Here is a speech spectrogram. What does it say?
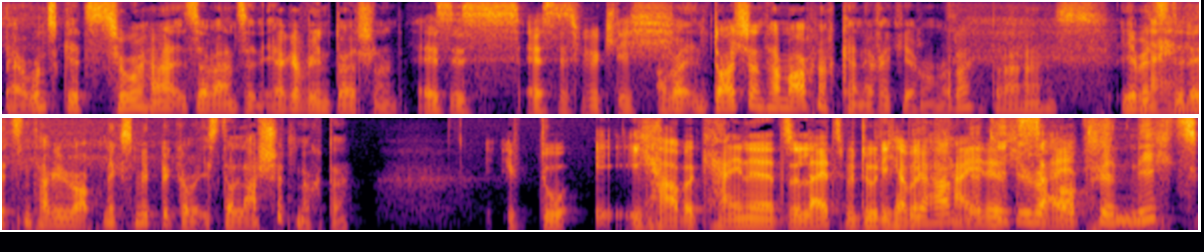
Bei uns geht's zu, ha? ist ja Wahnsinn. Ärger wie in Deutschland. Es ist, es ist wirklich. Aber in Deutschland haben wir auch noch keine Regierung, oder? Ist, ich habe jetzt die letzten Tage überhaupt nichts mitbekommen. Ist der Laschet noch da? Du, ich habe keine, so leid es mir tut, ich habe Wir keine haben wirklich Zeit. überhaupt für nichts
